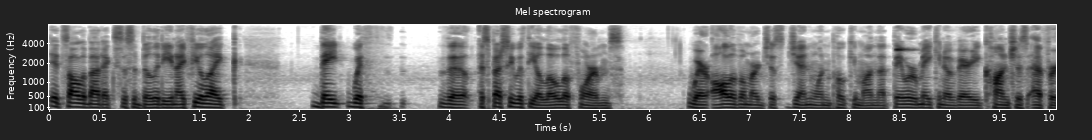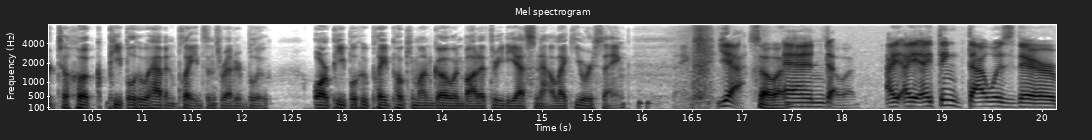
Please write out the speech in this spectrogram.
it's all about accessibility, and I feel like they with the especially with the Alola forms where all of them are just Gen 1 Pokemon, that they were making a very conscious effort to hook people who haven't played since Red or Blue, or people who played Pokemon Go and bought a 3DS now, like you were saying. Yeah. So uh, and so, uh, I, I think that was their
